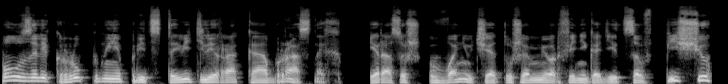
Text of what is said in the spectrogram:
ползали крупные представители ракообразных. И раз уж вонючая туша Мёрфи не годится в пищу,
